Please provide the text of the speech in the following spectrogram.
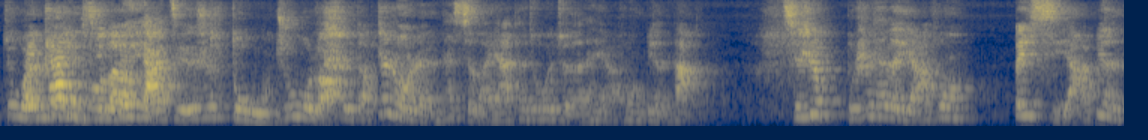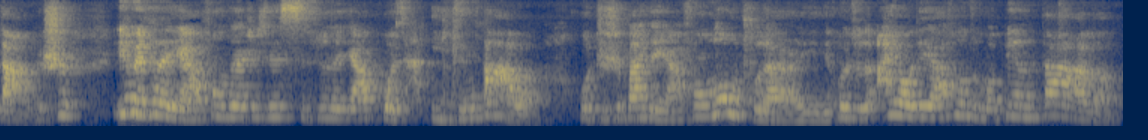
就完全已经被牙结石堵住了。是的，这种人他洗完牙，他就会觉得他牙缝变大。其实不是他的牙缝被洗牙变大了，是因为他的牙缝在这些细菌的压迫下已经大了。我只是把你的牙缝露出来而已，你会觉得，哎呀，我的牙缝怎么变大了？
